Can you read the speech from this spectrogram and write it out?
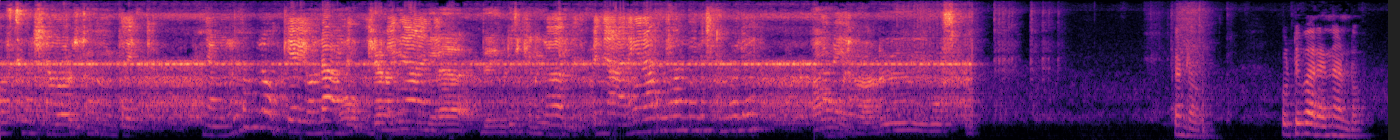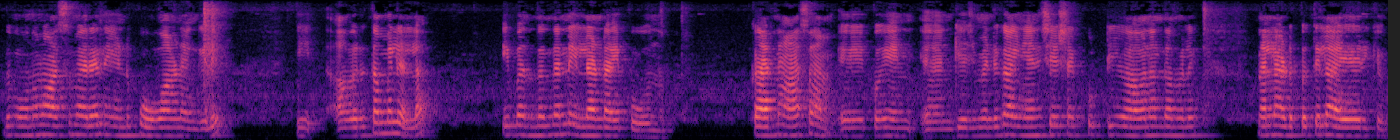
കുറച്ച് വർഷങ്ങളോട് ബുദ്ധിമുട്ടായിരിക്കും. ഞങ്ങൾ തമ്മിൽ ഓക്കെ ആയതുകൊണ്ടാണ് ഇപ്പൊ ഞാൻ ഇപ്പൊ ഞാനിങ്ങനെ അറിഞ്ഞു വന്നതിന് ഇഷ്ടംപോലെ കണ്ടോ? കുട്ടി പറയുന്നുണ്ടോ ഇത് മൂന്ന് മാസം വരെ നീണ്ടു പോവാണെങ്കിൽ ഈ അവർ തമ്മിലല്ല ഈ ബന്ധം തന്നെ ഇല്ലാണ്ടായി പോകുന്നു. കാരണം ആ സം ഇപ്പോൾ എൻഗേജ്മെന്റ് കഴിഞ്ഞതിന് ശേഷം കുട്ടി അവനും തമ്മിൽ നല്ല അടുപ്പത്തിലായിരിക്കും.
